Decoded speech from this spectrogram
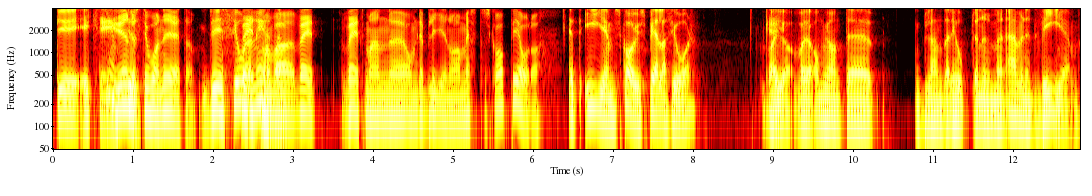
det är Det extremt är ju ändå kul. stora nyheter. Det är stora Vet nyheter. man, vad, vet, vet man om det blir några mästerskap i år då? Ett EM ska ju spelas i år. Okej. Vad jag, vad jag, om jag inte blandar ihop det nu, men även ett VM.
